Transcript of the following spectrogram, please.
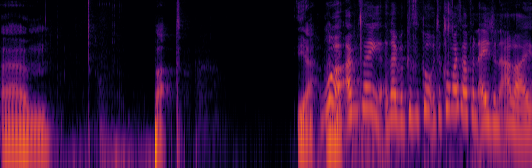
Um, but yeah, I What I'm saying, no, because to call, to call myself an Asian ally,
